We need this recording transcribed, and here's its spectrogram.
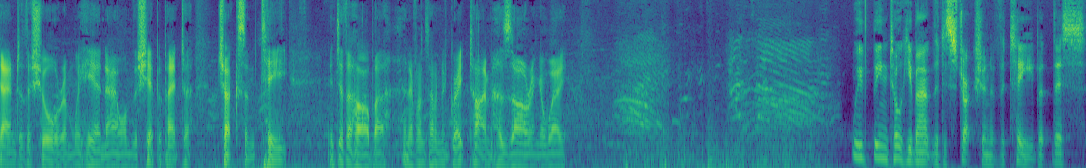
down to the shore, and we're here now on the ship about to chuck some tea into the harbour, and everyone's having a great time huzzaing away. We've been talking about the destruction of the tea, but this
